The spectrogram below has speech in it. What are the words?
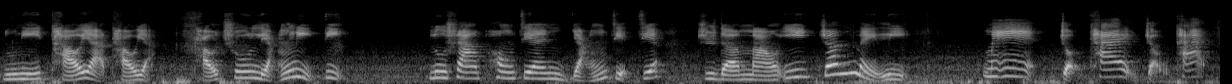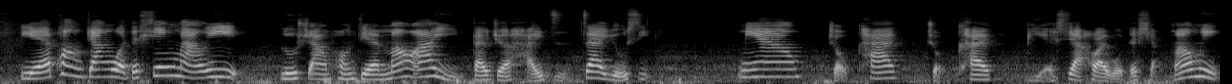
努尼逃呀逃呀，逃出两里地。路上碰见羊姐姐，织的毛衣真美丽。咩，走开，走开，别碰脏我的新毛衣。路上碰见猫阿姨，带着孩子在游戏。喵，走开，走开，别吓坏我的小猫咪。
